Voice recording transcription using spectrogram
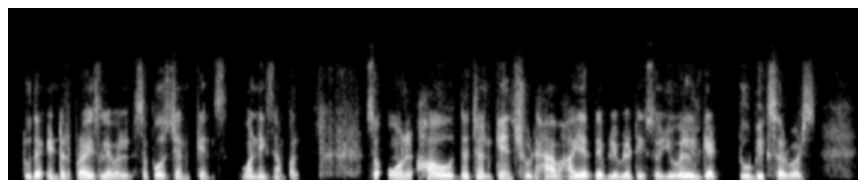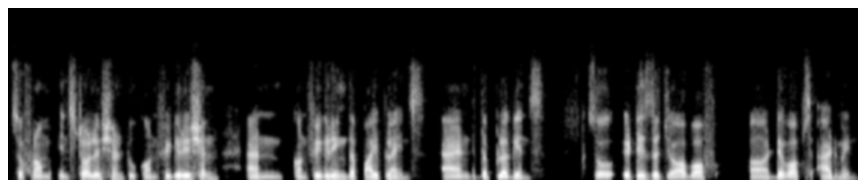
to the enterprise level. Suppose jenkins one example. So on how the jenkins should have higher availability. So you will get two big servers. So from installation to configuration and configuring the pipelines and the plugins. So it is the job of uh, devops admin.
